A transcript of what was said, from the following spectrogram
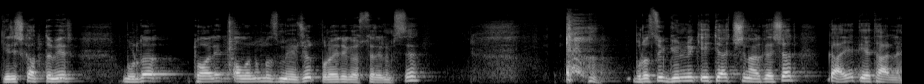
Giriş katta bir burada tuvalet alanımız mevcut. Burayı da gösterelim size. Burası günlük ihtiyaç için arkadaşlar gayet yeterli.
